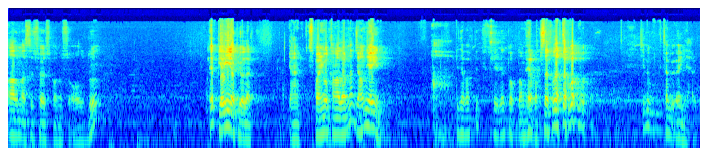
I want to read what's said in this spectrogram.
alması söz konusu oldu. Hep yayın yapıyorlar. Yani İspanyol kanallarından canlı yayın. Aa, bir de baktık şeyleri toplamaya başladılar tamam mı? Şimdi bu tabii ön yargı.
